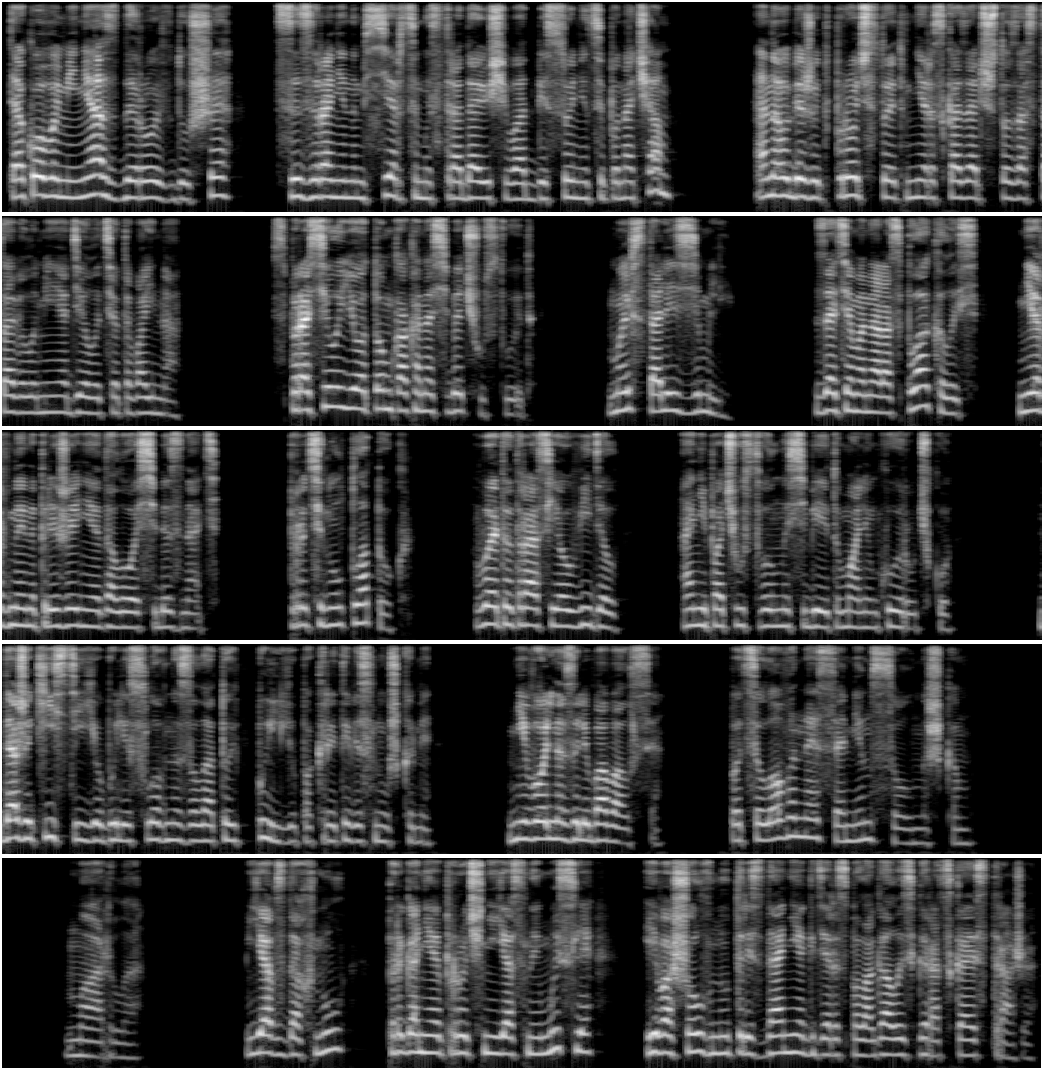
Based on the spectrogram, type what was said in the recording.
Такого меня с дырой в душе, с израненным сердцем и страдающего от бессонницы по ночам — она убежит прочь, стоит мне рассказать, что заставила меня делать эта война. Спросил ее о том, как она себя чувствует. Мы встали с земли. Затем она расплакалась, нервное напряжение дало о себе знать. Протянул платок. В этот раз я увидел, а не почувствовал на себе эту маленькую ручку. Даже кисти ее были словно золотой пылью, покрыты веснушками. Невольно залюбовался. Поцелованная самим солнышком. Марла. Я вздохнул, прогоняя прочь неясные мысли, и вошел внутрь здания, где располагалась городская стража.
